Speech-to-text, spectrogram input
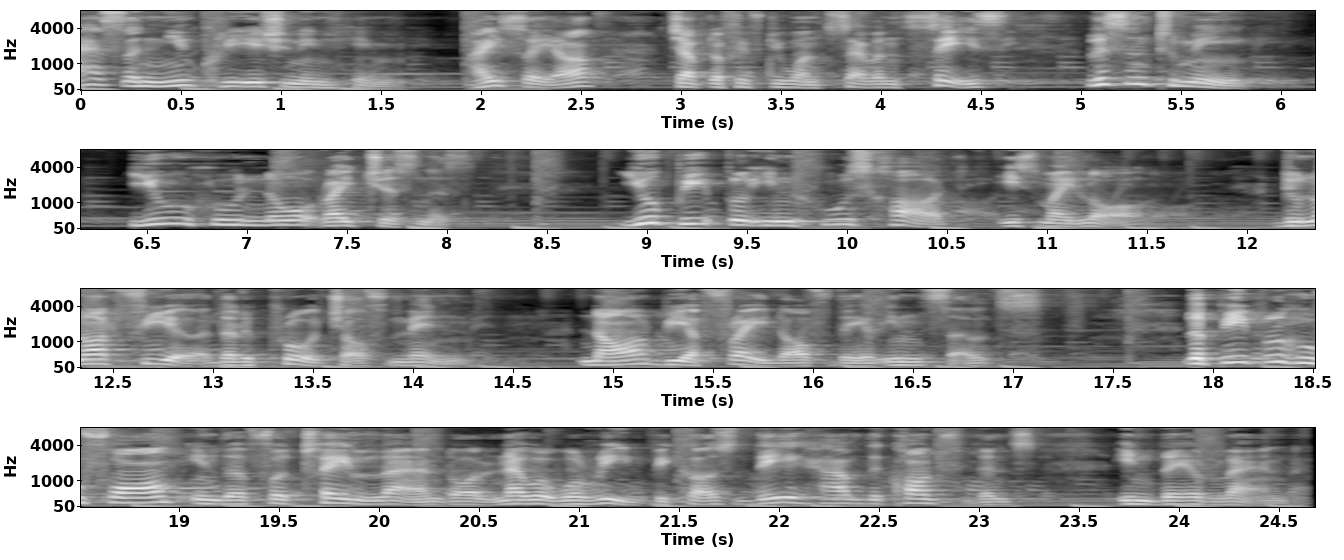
as a new creation in Him. Isaiah chapter 51 7 says, Listen to me, you who know righteousness, you people in whose heart is my law. Do not fear the reproach of men, nor be afraid of their insults. The people who farm in the fertile land are never worried because they have the confidence in their land.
